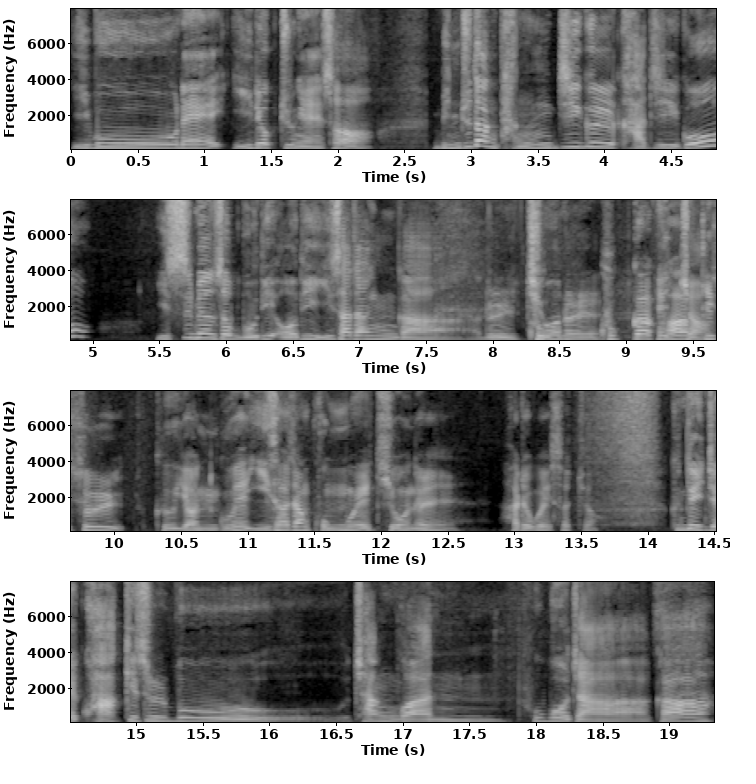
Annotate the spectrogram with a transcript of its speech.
이분의 이력 중에서 민주당 당직을 가지고 있으면서 어디 어디 이사장인가를 지원을 국가과학기술 그 연구회 이사장 공모에 지원을 하려고 했었죠. 근데 이제 과학기술부 장관 후보자가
